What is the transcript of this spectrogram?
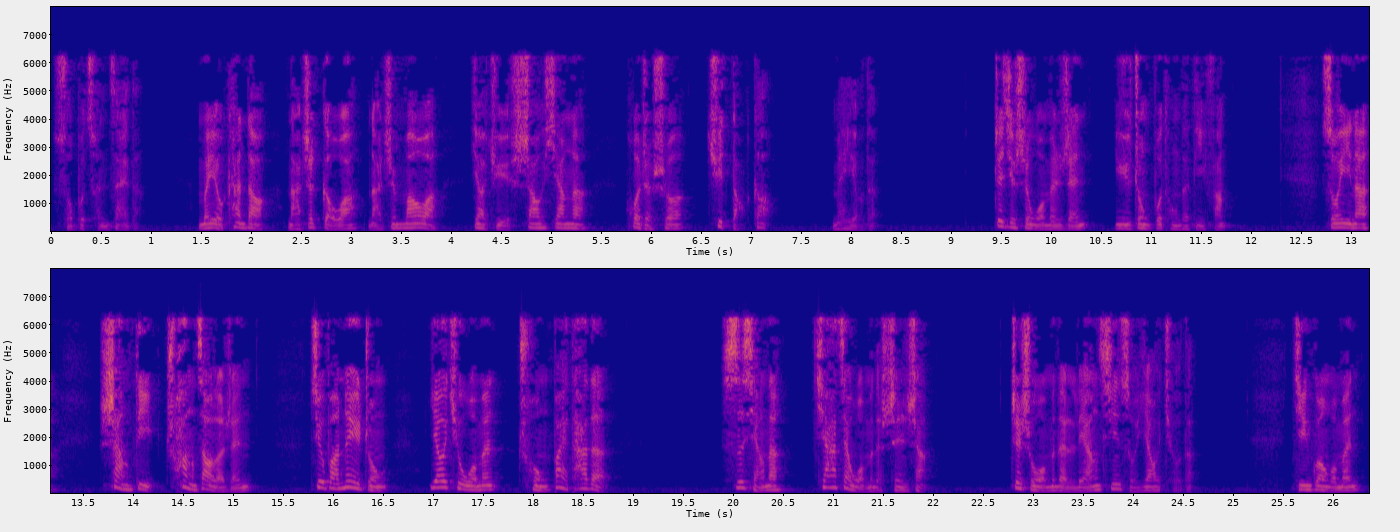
所不存在的。没有看到哪只狗啊，哪只猫啊。要去烧香啊，或者说去祷告，没有的。这就是我们人与众不同的地方。所以呢，上帝创造了人，就把那种要求我们崇拜他的思想呢，加在我们的身上。这是我们的良心所要求的。尽管我们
